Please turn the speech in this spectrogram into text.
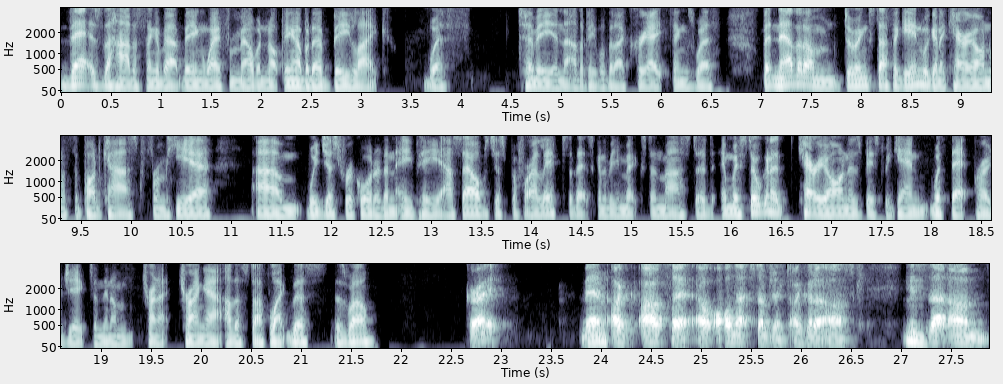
that is the hardest thing about being away from Melbourne, not being able to be like with Timmy and the other people that I create things with. But now that I'm doing stuff again, we're going to carry on with the podcast from here. Um, we just recorded an EP ourselves just before I left, so that's going to be mixed and mastered, and we're still going to carry on as best we can with that project. And then I'm trying to trying out other stuff like this as well. Great, man. I I'll say on that subject, I gotta ask: Is that um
